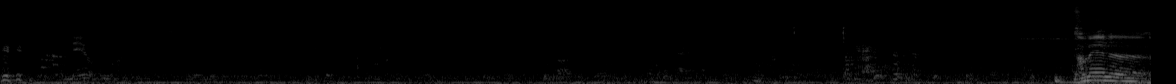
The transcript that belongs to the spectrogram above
nailed it. I'm in a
